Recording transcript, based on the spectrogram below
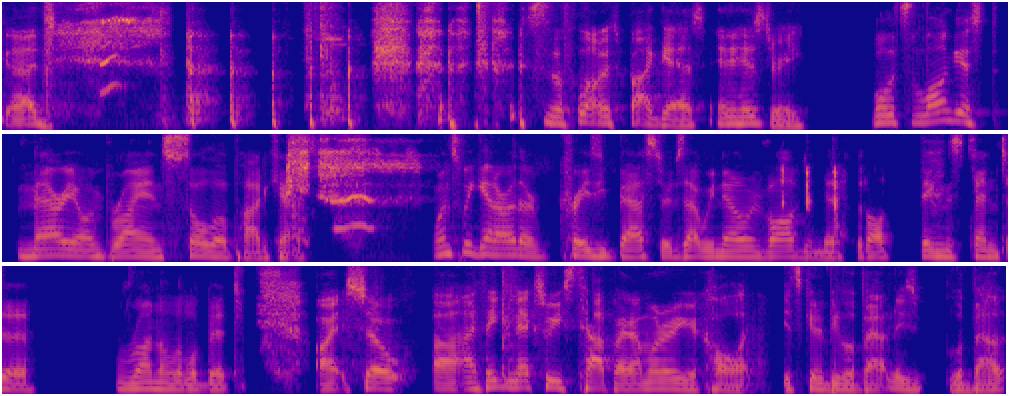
God. This is the longest podcast in history. Well, it's the longest Mario and Brian solo podcast. Once we get our other crazy bastards that we know involved in this, that all things tend to run a little bit. All right. So uh, I think next week's topic, I'm going to call it. It's going to be Lebowski's, Lebow,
